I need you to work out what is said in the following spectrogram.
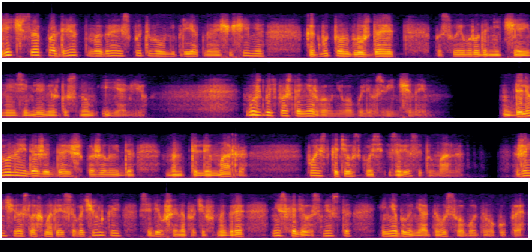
Три часа подряд Мегре испытывал неприятное ощущение, как будто он блуждает по своего рода ничейной земле между сном и явью. Может быть, просто нервы у него были взвинчены. До Леона и даже дальше, пожалуй, до Монтелемара поезд катил сквозь завесы тумана. Женщина с лохматой собачонкой, сидевшая напротив Мегре, не сходила с места, и не было ни одного свободного купе.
